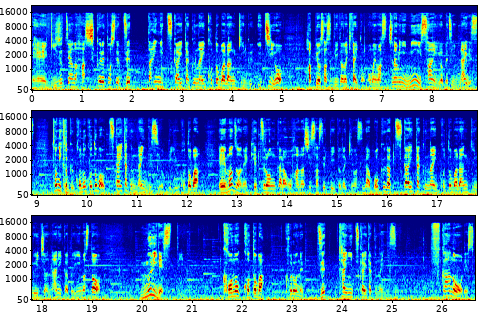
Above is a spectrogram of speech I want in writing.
えー、技術屋の端くれとして絶対に使いたくない言葉ランキング1位を発表させていただきたいと思います。ちなみに2位3位は別にないです。とにかくこの言葉を使いたくないんですよっていう言葉、えー、まずはね結論からお話しさせていただきますが僕が使いたくない言葉ランキング1は何かと言いますと無理ですっていう。この言葉これをね絶対に使いたくないんです。不可能です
